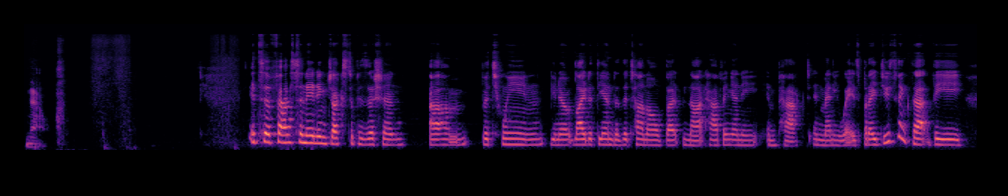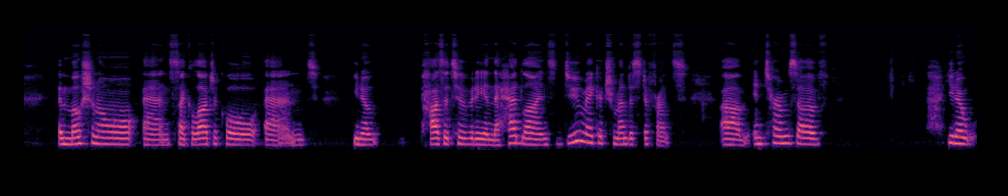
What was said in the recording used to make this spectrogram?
now. It's a fascinating juxtaposition um, between you know light at the end of the tunnel but not having any impact in many ways. But i do think that the emotional and psychological and you know positivity in the headlines do make a tremendous difference um, in terms of you know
